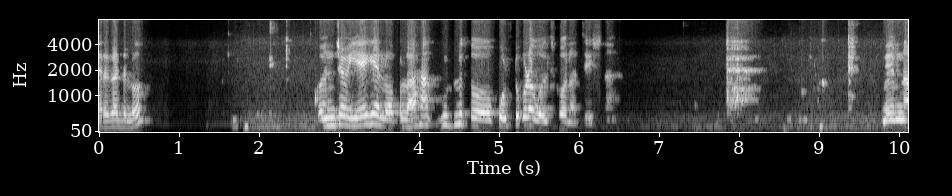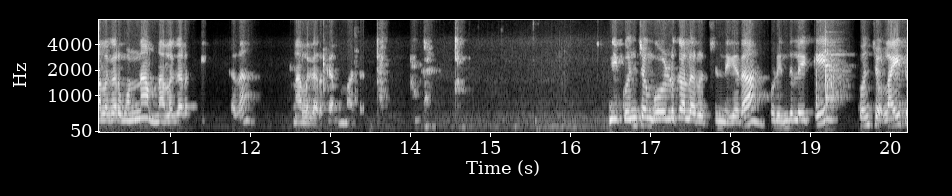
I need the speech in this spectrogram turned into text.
ఎర్రగడ్డలు. కొంచెం ఏగే లోపల గుడ్లుతో పొట్టు కూడా ఒలుచుకొని వచ్చేసిన. మేము నలగరం ఉన్నాం నలగరకి కదా? నలుగురికి అన్నమాట ఇది కొంచెం గోల్డ్ కలర్ వచ్చింది కదా ఇప్పుడు ఇందులోకి కొంచెం లైట్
